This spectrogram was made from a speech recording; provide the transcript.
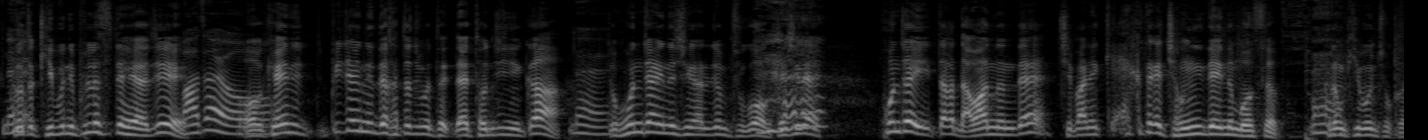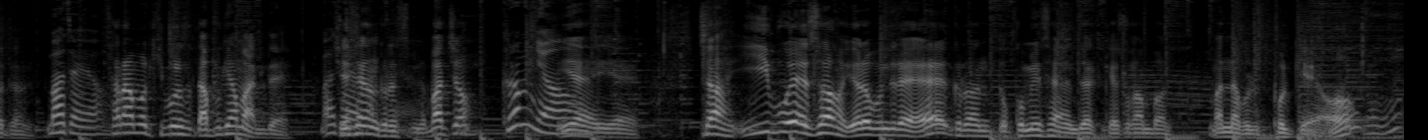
네. 그것도 기분이 풀렸을 때 해야지. 맞아요. 어, 괜히 삐져 있는데 갖다 주면 더- 내가 던지니까 네. 좀 혼자 있는 시간을 좀 두고 대신에 혼자 있다가 나왔는데 집안이 깨끗하게 정리되어 있는 모습. 네. 그럼 기분 좋거든. 맞아요. 사람을 기분에서 나쁘게 하면 안 돼. 맞아요, 제 생각은 맞아요. 그렇습니다. 맞죠? 네. 그럼요. 예, 예. 자, 2부에서 여러분들의 그런 또 고민 사연들 계속 한번 만나볼게요. 네.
